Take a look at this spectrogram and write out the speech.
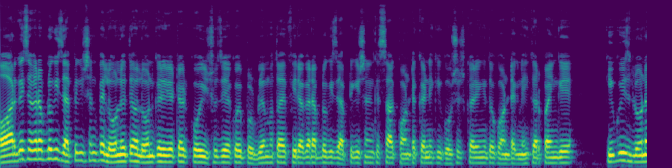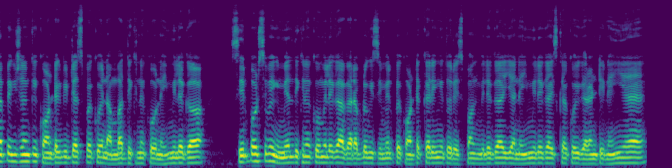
और गई अगर आप लोग इस एप्लीकेशन पे लोन लेते हो लोन के रिलेटेड कोई इशूज़ या कोई प्रॉब्लम होता है, फिर अगर आप लोग इस एप्लीकेशन के साथ कॉन्टैक्ट करने की कोशिश करेंगे तो कॉन्टैक्ट नहीं कर पाएँगे। क्योंकि इस लोन एप्लीकेशन की कॉन्टैक्ट डिटेल्स पर कोई नंबर दिखने को नहीं मिलेगा। सिर्फ़ और सिर्फ़ एक ईमेल दिखने को मिलेगा। अगर आप लोग इस ईमेल पर कॉन्टैक्ट करेंगे तो रिस्पॉन्स मिलेगा या नहीं मिलेगा, इसका कोई गारंटी नहीं है।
